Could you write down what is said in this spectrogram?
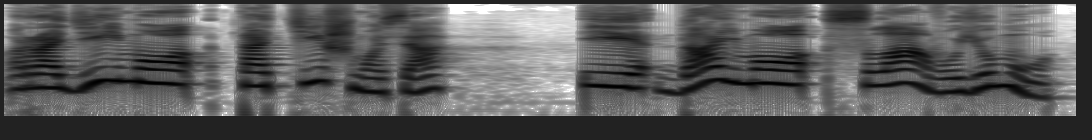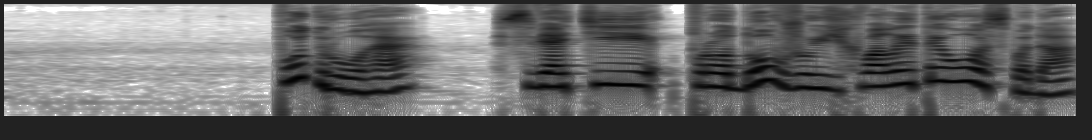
Радіймо та тішмося і даймо славу йому. По-друге, святі продовжують хвалити Господа,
